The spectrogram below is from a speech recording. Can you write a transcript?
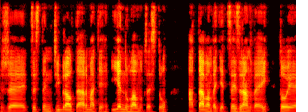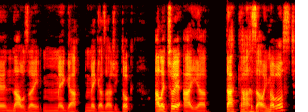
že cez ten Gibraltar máte jednu hlavnú cestu a tá vám vedie cez runway. To je naozaj mega, mega zážitok. Ale čo je aj taká zaujímavosť,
